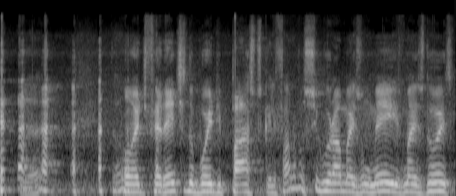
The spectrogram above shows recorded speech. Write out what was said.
Né? Então, é diferente do boi de pasto, que ele fala, vou segurar mais um mês, mais dois.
